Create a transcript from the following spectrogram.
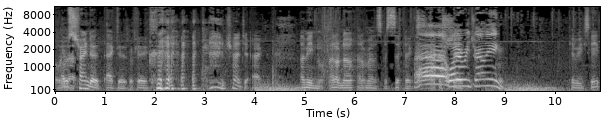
Oh, I was trying to act it, okay. trying. to act. I mean, I don't know. I don't remember the specifics. Ah, of why the are we drowning? Can we escape?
